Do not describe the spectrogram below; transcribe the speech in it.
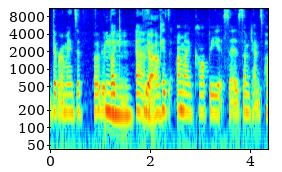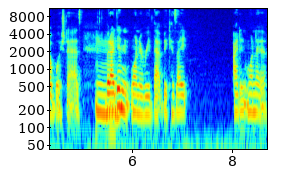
the romance of photo like um yeah. cuz on my copy it says sometimes published as, but Mm. I didn't want to read that because I I didn't want to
